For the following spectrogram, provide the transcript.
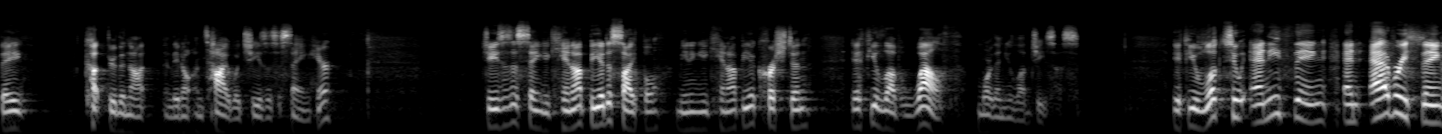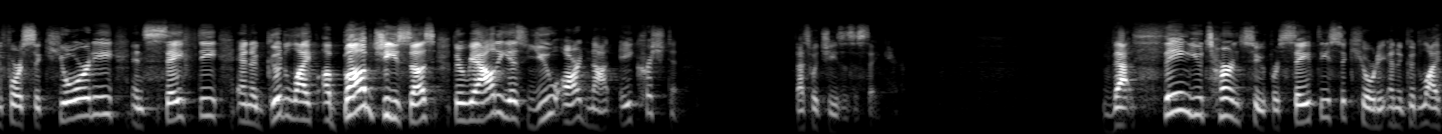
they cut through the knot and they don't untie what Jesus is saying here. Jesus is saying you cannot be a disciple, meaning you cannot be a Christian, if you love wealth more than you love Jesus. If you look to anything and everything for security and safety and a good life above Jesus, the reality is you are not a Christian. That's what Jesus is saying here. That thing you turn to for safety, security, and a good life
